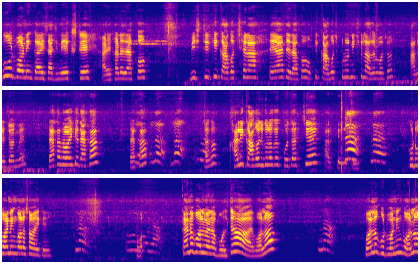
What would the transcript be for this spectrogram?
গুড মর্নিং গাইস আজ নেক্সট ডে আর এখানে দেখো বৃষ্টির কি কাগজ ছেঁড়া এ আছে দেখো ও কি কাগজ কুড়োনি ছিল আগের বছর আগের জন্মে। দেখা সবাইকে দেখা? দেখা? দেখো খালি কাগজগুলোকে কোচাচ্ছে আর ফেলছে। গুড মর্নিং বলো সবাইকে। কেন বলবে না? বলতে হয় বলো। বলো গুড মর্নিং বলো।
